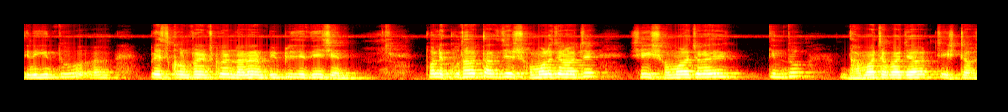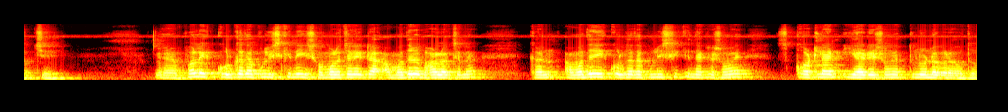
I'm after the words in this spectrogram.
তিনি কিন্তু প্রেস কনফারেন্স করে নানান বিবৃতি দিয়েছেন। ফলে কোথাও তাদের যে সমালোচনা হচ্ছে, সেই সমালোচনায় কিন্তু ধামাচাপা যাওয়ার চেষ্টা হচ্ছে। ফলে কলকাতা পুলিশকে নিয়ে সমালোচনা এটা আমাদেরও ভালো লাগছে না। কারণ আমাদের এই কলকাতা পুলিশকে কিন্তু একটা সময় স্কটল্যান্ড ইয়ার্ডের সঙ্গে তুলনা করা হতো।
